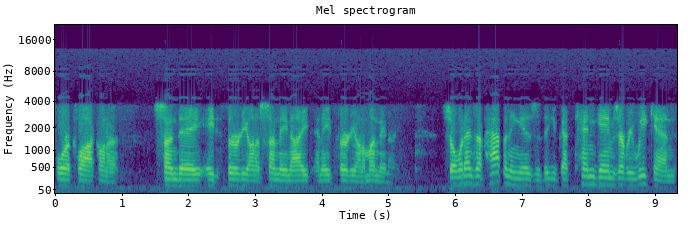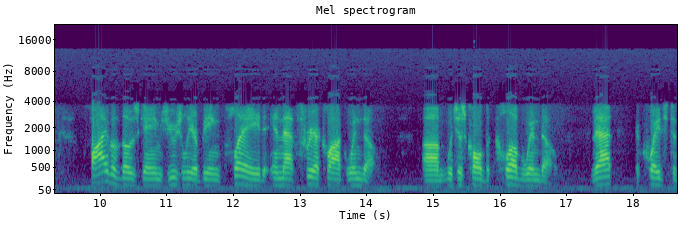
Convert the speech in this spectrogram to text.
four o'clock on a Sunday, eight thirty on a Sunday night, and eight thirty on a Monday night. So what ends up happening is is that you've got ten games every weekend. Five of those games usually are being played in that three o'clock window, um, which is called the club window. That equates to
